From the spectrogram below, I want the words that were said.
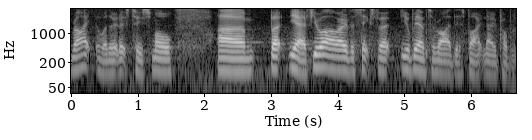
right or whether it looks too small. Um, but yeah, if you are over six foot, you'll be able to ride this bike, no problem.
